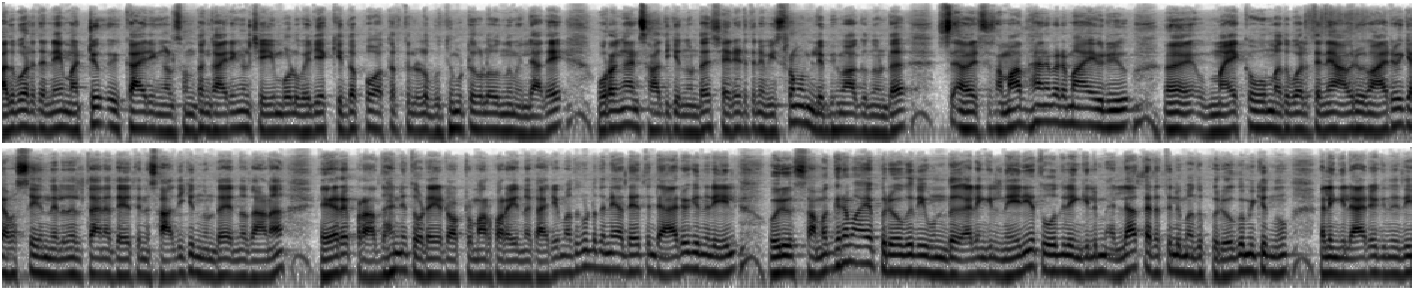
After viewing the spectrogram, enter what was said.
അതുപോലെ തന്നെ മറ്റു കാര്യങ്ങൾ സ്വന്തം കാര്യങ്ങൾ ചെയ്യുമ്പോൾ വലിയ കിതപ്പോ അത്തരത്തിലുള്ള ബുദ്ധിമുട്ടുകളോ ഒന്നുമില്ലാതെ ഉറങ്ങാൻ സാധിക്കുന്നുണ്ട്. ശരീരത്തിന് വിശ്രമം ലഭ്യമാകുന്നുണ്ട്. സമാധാനപരമായ ഒരു മയക്കവും അതുപോലെ തന്നെ ആ ഒരു ആരോഗ്യാവസ്ഥയും നിലനിർത്താൻ അദ്ദേഹത്തിന് സാധിക്കുന്നുണ്ട് എന്നതാണ് ഏറെ പ്രാധാന്യത്തോടെ ഡോക്ടർമാർ പറയുന്ന കാര്യം. അതുകൊണ്ട് തന്നെ അദ്ദേഹത്തിന്റെ ആരോഗ്യനിലയിൽ ഒരു സമഗ്രമായ പുരോഗതി ഉണ്ട്. അല്ലെങ്കിൽ നേരിയ തോതിലെങ്കിലും എല്ലാ തരത്തിലും അത് പുരോഗമിക്കുന്നു. അല്ലെങ്കിൽ ആരോഗ്യനിധി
